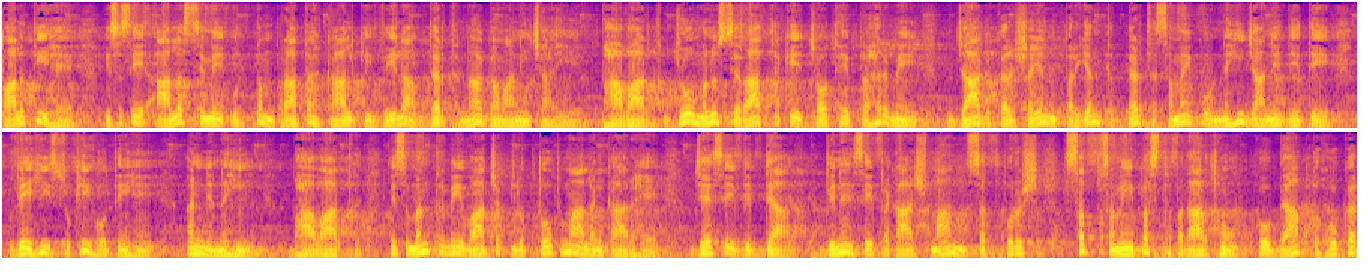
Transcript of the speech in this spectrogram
पालती है, इससे आलस्य में उत्तम प्रातः काल की वेला व्यर्थ न गंवानी चाहिए। भावार्थ, जो मनुष्य रात्रि के चौथे प्रहर में जागकर शयन पर्यंत व्यर्थ समय को नहीं जाने देते, वे ही सुखी होते हैं, अन्य नहीं। भावार्थ। इस मंत्र में वाचक् लुप्तोपमा अलंकार है। जैसे विद्या, विनय से प्रकाशमान सत्पुरुष सब समीपस्थ पदार्थों को व्याप्त होकर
